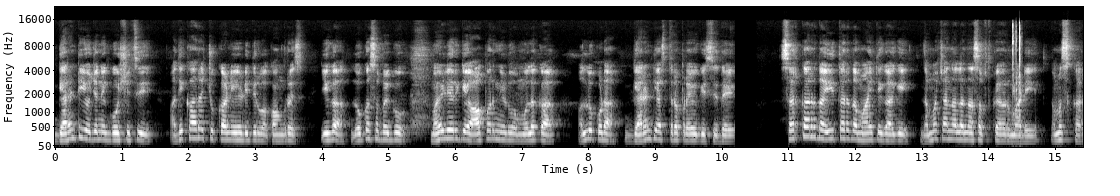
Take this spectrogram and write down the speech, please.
ಗ್ಯಾರಂಟಿ ಯೋಜನೆ ಘೋಷಿಸಿ ಅಧಿಕಾರ ಚುಕ್ಕಾಣಿ ಹಿಡಿದಿರುವ ಕಾಂಗ್ರೆಸ್ ಈಗ ಲೋಕಸಭೆಗೂ ಮಹಿಳೆಯರಿಗೆ ಆಫರ್ ನೀಡುವ ಮೂಲಕ ಅಲ್ಲೂ ಕೂಡ ಗ್ಯಾರಂಟಿ ಅಸ್ತ್ರ ಪ್ರಯೋಗಿಸಿದೆ. ಸರ್ಕಾರದ ಈ ಥರದ ಮಾಹಿತಿಗಾಗಿ ನಮ್ಮ ಚಾನಲನ್ನು ಸಬ್ಸ್ಕ್ರೈಬ್ ಮಾಡಿ. ನಮಸ್ಕಾರ.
